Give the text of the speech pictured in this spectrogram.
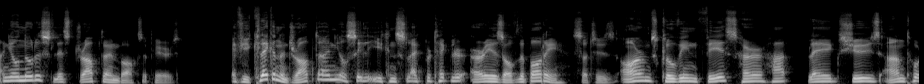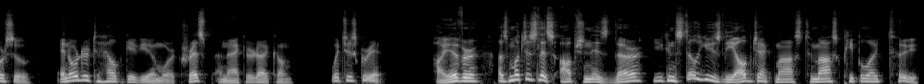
and you'll notice this drop down box appears. If you click on the drop down, you'll see that you can select particular areas of the body, such as arms, clothing, face, hair, hat, legs, shoes, and torso, in order to help give you a more crisp and accurate outcome, which is great. However, as much as this option is there, you can still use the object mask to mask people out too,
